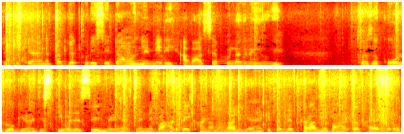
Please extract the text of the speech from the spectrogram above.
क्योंकि क्या है ना, तबीयत थोड़ी सी डाउन है मेरी, आवाज़ से आपको लग रही होगी। थोड़ा सा कोल्ड हो गया है, जिसकी वजह से मेरे हस्बैंड ने बाहर का ही खाना मंगा लिया है कि तबीयत ख़राब में बाहर का खाया करो।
